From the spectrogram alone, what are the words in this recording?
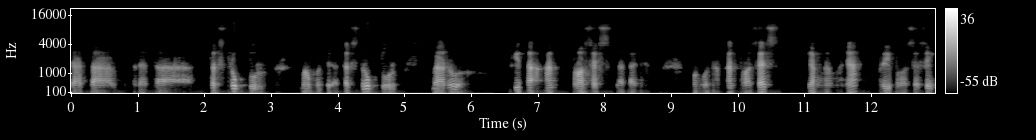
data data terstruktur maupun tidak terstruktur, baru kita akan proses datanya menggunakan proses yang namanya pre-processing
